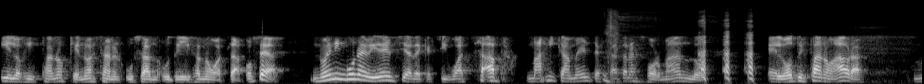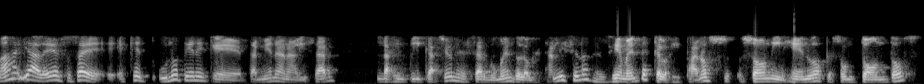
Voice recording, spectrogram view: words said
y los hispanos que no están usando, utilizando WhatsApp. O sea, no hay ninguna evidencia de que si WhatsApp mágicamente está transformando el voto hispano. Ahora, más allá de eso, es que uno tiene que también analizar las implicaciones de ese argumento. Lo que están diciendo sencillamente es que los hispanos son ingenuos, que son tontos,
